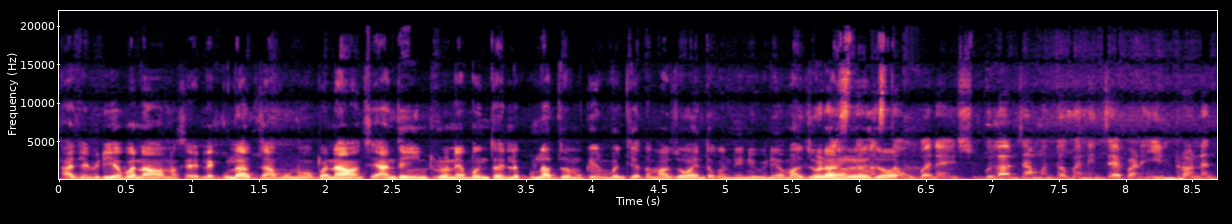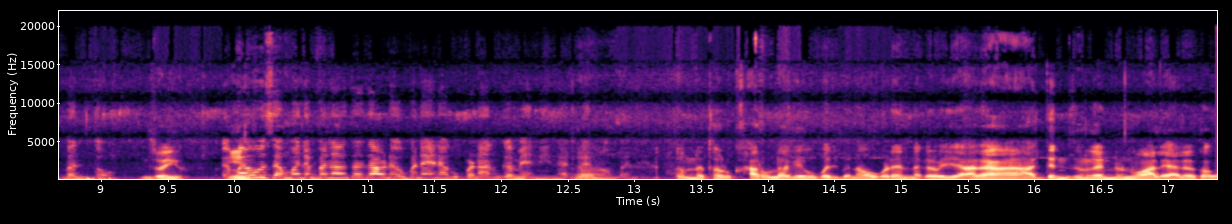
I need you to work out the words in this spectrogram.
આજે વીડિયો બનાવવાનો છે એટલે ગુલાબ જામુનો બનાવવાનો છે આનાથી ઇન્ટ્રો ને બનતો એટલે ગુલાબ જાંબુ કેમ બનશે તમારે જોવાય તો કન્ટિન્યુ વિડીયોમાં જોડાયેલ રહેજો હું બનાવીશ ગુલાબ જામુન તો બની જ જાય પણ ઇન્ટ્રો નથી બનતો જોયું એમાં એવું છે મને બનાવતા આવડે હું બનાવી નાખું પણ ગમે નહીં એટલે ન બને તમને થોડું ખારું લાગે એવું પછી બનાવવું પડે નકર હાલે આજે નો હાલે હાલે તો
